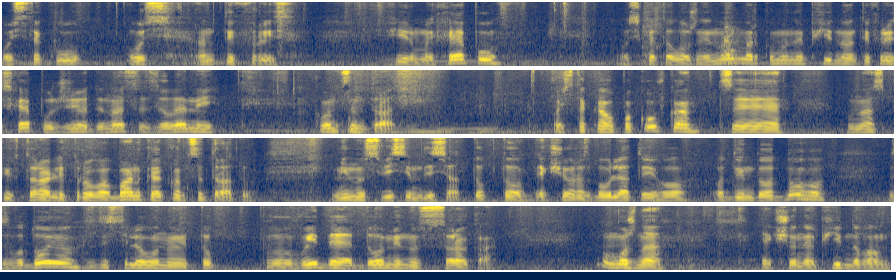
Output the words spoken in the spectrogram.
ось таку ось антифриз фірми Хепу. Ось каталожний номер, кому необхідно. Антифриз Хепу G11 зелений концентрат. Ось така упаковка. Це у нас півтора літрова банка концентрату. Мінус 80. Тобто, якщо розбавляти його один до одного з водою з дистильованою, то вийде до мінус 40. Ну, Можна, якщо необхідно вам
